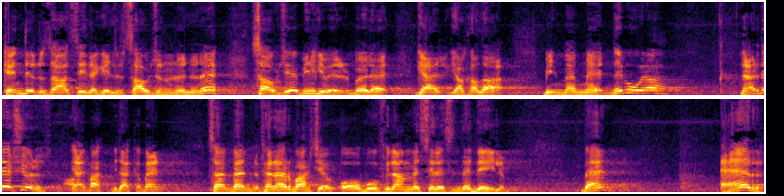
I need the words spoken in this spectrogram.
Kendi rızasıyla gelir savcının önüne savcıya bilgi verir. Böyle gel yakala bilmem ne. Ne bu ya? Nerede yaşıyoruz? Yani bak bir dakika ben sen ben Fenerbahçe o bu filan meselesinde değilim. Ben eğer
